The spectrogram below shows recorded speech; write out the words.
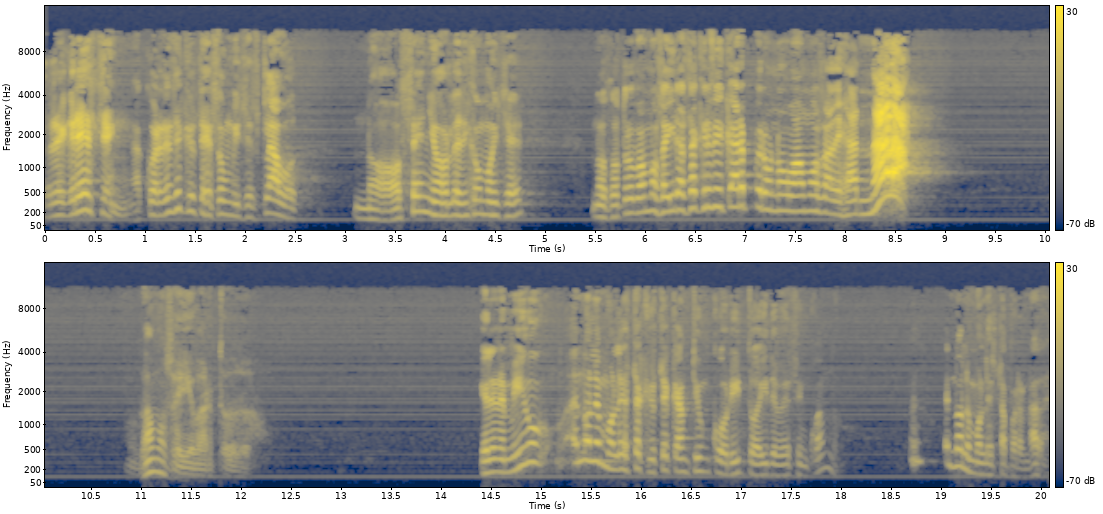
regresen. Acuérdense que ustedes son mis esclavos. No, Señor, le dijo Moisés, nosotros vamos a ir a sacrificar, pero no vamos a dejar nada. Vamos a llevar todo. El enemigo no le molesta que usted cante un corito ahí de vez en cuando. No le molesta para nada.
